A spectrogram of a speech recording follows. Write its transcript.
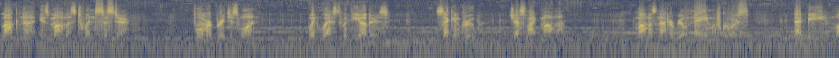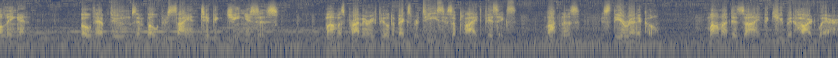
Lockne is Mama's twin sister. Former Bridges 1. Went west with the others. Second group, just like Mama. Mama's not her real name, of course. That'd be Malingen. Both have dooms and both are scientific geniuses. Mama's primary field of expertise is applied physics. Lockne's is theoretical. Mama designed the Q-pid hardware.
